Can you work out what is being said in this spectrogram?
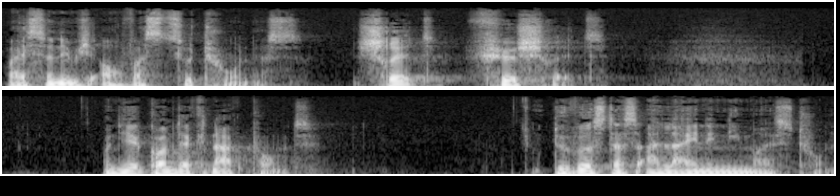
weißt du nämlich auch, was zu tun ist. Schritt für Schritt. Und hier kommt der Knackpunkt. Du wirst das alleine niemals tun.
